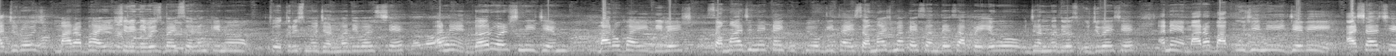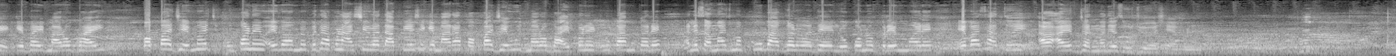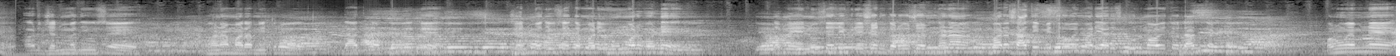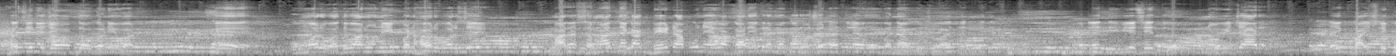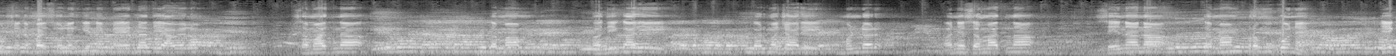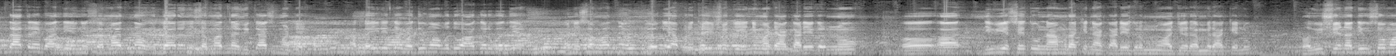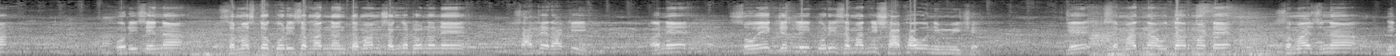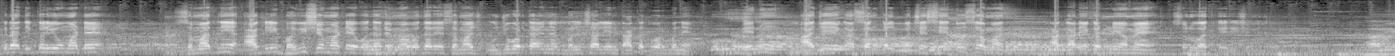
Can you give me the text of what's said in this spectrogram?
આજરોજ મારા ભાઈ શ્રી દિવેશભાઈ સોલંકીનો ચોત્રીસમો જન્મદિવસ છે અને દર વર્ષની જેમ મારો ભાઈ દિવેશ સમાજને કંઈક ઉપયોગી થાય, સમાજમાં કંઈ સંદેશ આપે એવો જન્મદિવસ ઉજવે છે. અને મારા બાપુજીની જેવી આશા છે કે ભાઈ મારો ભાઈ પપ્પા જેમ જ હું પણ એવા અમે બધા પણ આશીર્વાદ આપીએ છીએ કે મારા પપ્પા જેવું જ મારો ભાઈ પણ એટલું કામ કરે અને સમાજમાં ખૂબ આગળ વધે, લોકોનો પ્રેમ મળે એવા સાથે આ જન્મદિવસ ઉજવ્યો છે એમણે. હર જન્મદિવસે ઘણા મારા મિત્રો દાંત કાઢતા હોય કે જન્મદિવસે તમારી ઉંમર વધે. તમે એનું સેલિબ્રેશન કરો છો એમ. ઘણા મારા સાથી મિત્રો હોય, મારી યાર સ્કૂલમાં હોય તો દાંત કાઢતા પણ હું એમને હસીને જવાબ દઉં ઘણીવાર કે ઉંમર વધવાનું નહીં, પણ હર વર્ષે મારા સમાજને કાંઈક ભેટ આપું ને એવા કાર્યક્રમો કરું છું ને એટલે હું બનાવું છું આ જન્મદિવસ. એટલે દિવ્ય સેતુનો વિચાર એક ભાઈ શ્રી પુરુષોત્તમભાઈ સોલંકીની પ્રેરણાથી આવેલો. સમાજના તમામ અધિકારી, કર્મચારી, મંડળ અને સમાજના સેનાના તમામ પ્રમુખોને એક દાત્રે બાંધી અને સમાજના ઉદ્ધાર અને સમાજના વિકાસ માટે આ કઈ રીતે વધુમાં વધુ આગળ વધીએ અને સમાજને ઉપયોગી આપણે થઈ શકીએ એની માટે આ કાર્યક્રમનો આ દિવ્ય સેતુ નામ રાખીને આ કાર્યક્રમનું આજે અમે રાખેલું. ભવિષ્યના દિવસોમાં કોરી સેના, સમસ્ત કોરી સમાજના તમામ સંગઠનોને સાથે રાખી અને સો એક જેટલી કોરી સમાજની શાખાઓ નિમવી છે, જે સમાજના ઉદ્ધાર માટે, સમાજના દીકરા દીકરીઓ માટે, સમાજની આગલી ભવિષ્ય માટે વધારેમાં વધારે સમાજ ઉજ્જવળ થાય અને બલશાલી અને તાકતવર બને. એનું આજે એક આ સંકલ્પ છે, સેતુ સમાજ આ કાર્યક્રમની અમે શરૂઆત કરી છે, મિત્રો.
